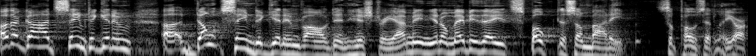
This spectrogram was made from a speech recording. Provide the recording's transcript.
other gods seem to get him, uh, don't seem to get involved in history. I mean, you know, maybe they spoke to somebody supposedly, or,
